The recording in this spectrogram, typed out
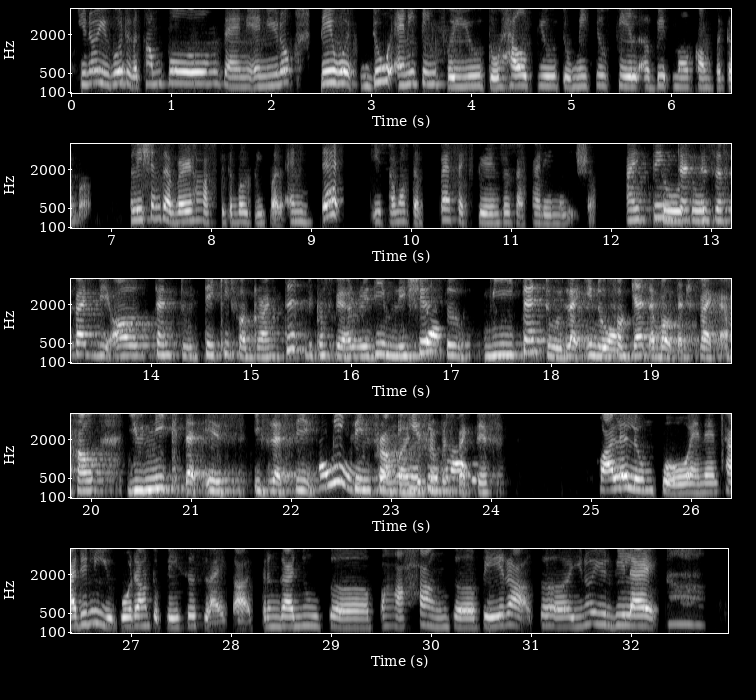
You know, you go to the kampungs and, and you know, they would do anything for you to help you, to make you feel a bit more comfortable. Malaysians are very hospitable people. And that is some of the best experiences I've had in Malaysia. I think to- that to- is a fact we all tend to take it for granted because we are already Malaysian. Yeah. So we tend to like, you know, Yeah. forget about that fact, uh, how unique that is if let's see I mean, seen from a different perspective. Kuala Lumpur and then suddenly you go down to places like uh, Terengganu ke, Pahang ke, Perak ke, you know, you'll be like,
